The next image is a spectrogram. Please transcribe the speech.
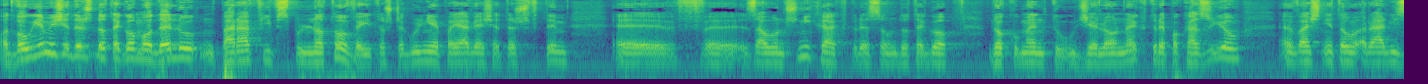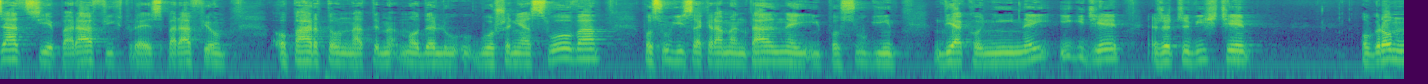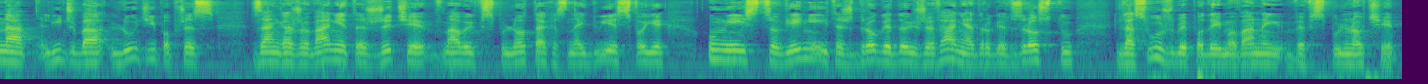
Odwołujemy się też do tego modelu parafii wspólnotowej. To szczególnie pojawia się też w tym, e, w załącznikach, które są do tego dokumentu udzielone, które pokazują e, właśnie tą realizację parafii, która jest parafią opartą na tym modelu głoszenia słowa, posługi sakramentalnej i posługi diakonijnej i gdzie rzeczywiście ogromna liczba ludzi poprzez zaangażowanie, też życie w małych wspólnotach znajduje swoje umiejscowienie i też drogę dojrzewania, drogę wzrostu dla służby podejmowanej we wspólnocie.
